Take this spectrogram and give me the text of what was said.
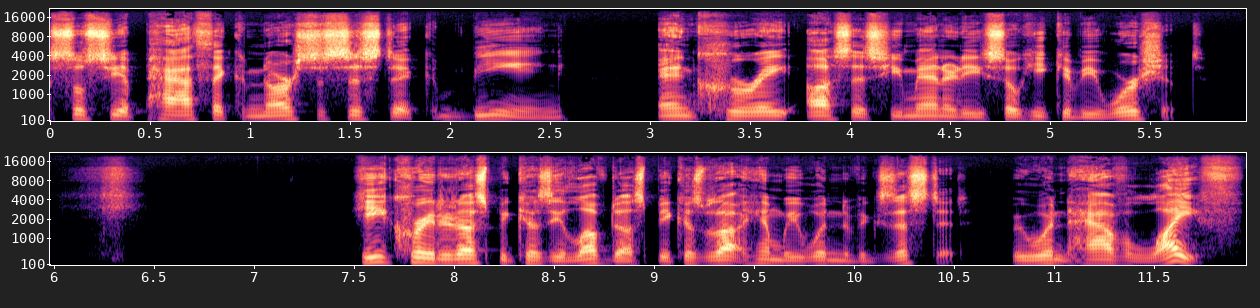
sociopathic narcissistic being and create us as humanity so he could be worshiped he created us because he loved us, because without him, we wouldn't have existed. We wouldn't have life.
